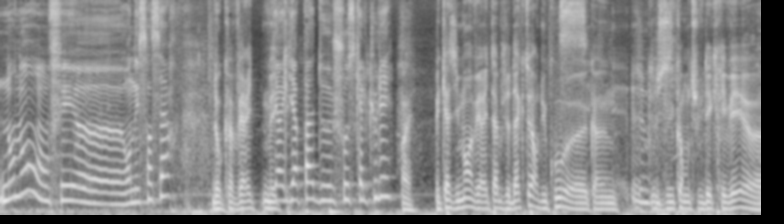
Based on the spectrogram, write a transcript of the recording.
non, non, on fait, on est sincère. Donc, il n'y a, pas de choses calculées quasiment un véritable jeu d'acteur, du coup, euh, comme, euh, tu le décrivais. Euh.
